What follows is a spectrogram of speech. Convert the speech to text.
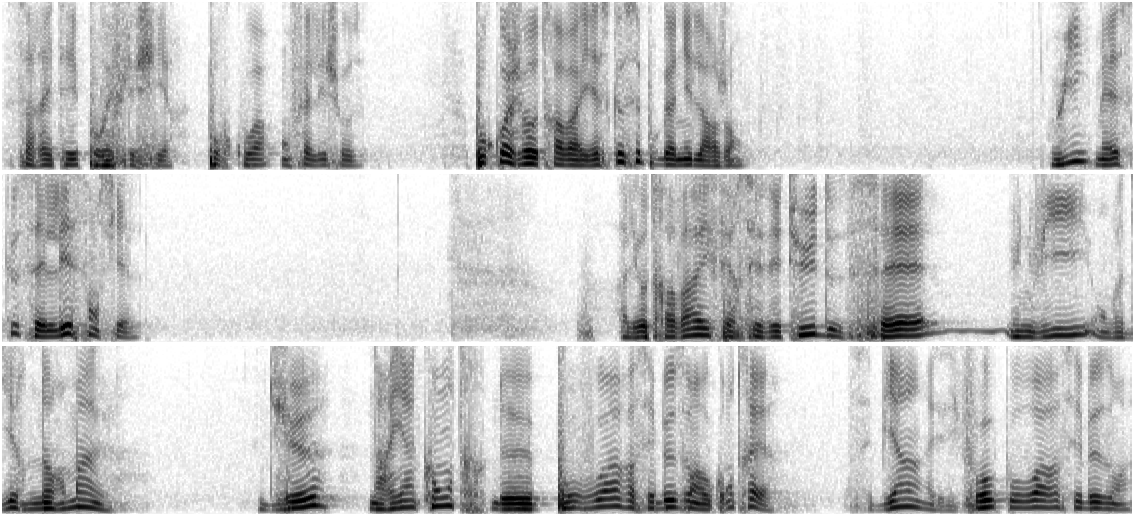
s'arrêter pour réfléchir pourquoi on fait les choses? Pourquoi je vais au travail? Est-ce que c'est pour gagner de l'argent? Oui, mais est-ce que c'est l'essentiel? Aller au travail, faire ses études, c'est une vie, on va dire, normale. Dieu n'a rien contre de pouvoir à ses besoins, au contraire. C'est bien, il faut pouvoir à ses besoins.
